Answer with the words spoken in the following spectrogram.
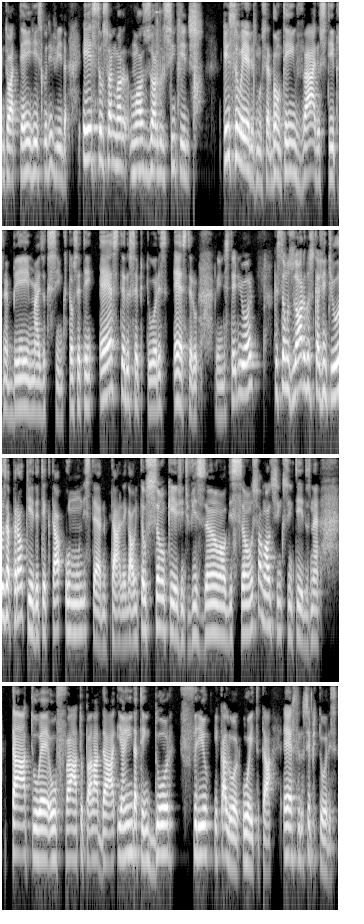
Então, até em risco de vida. Esses são os famosos órgãos dos sentidos. Quem são eles, Musser? Bom, tem vários tipos, né? Bem mais do que cinco. Então você tem esteroceptores, estero vem do exterior, que são os órgãos que a gente usa para o quê? Detectar o mundo externo, tá? Legal. Então são o que, gente? Visão, audição, os famosos cinco sentidos, né? Tato, é, olfato, paladar e ainda tem dor, frio e calor. Oito, tá? Esteroceptores.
